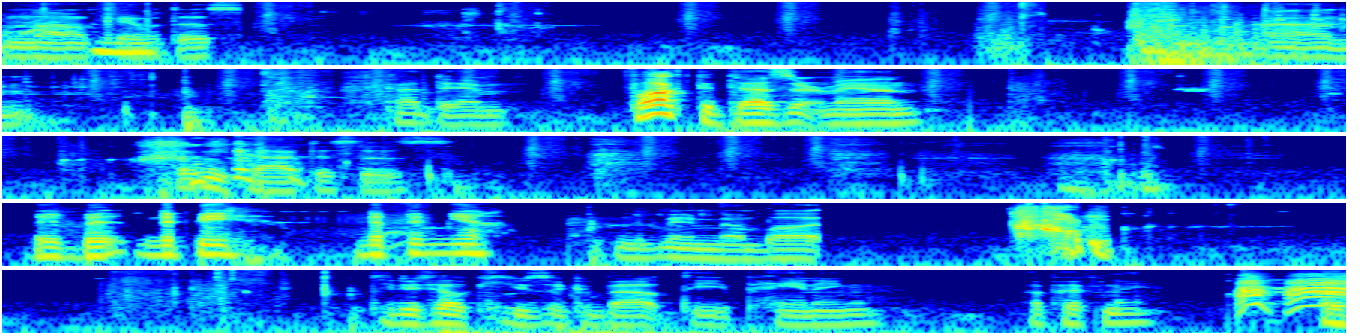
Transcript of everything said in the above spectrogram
I'm not okay with this. Um. Goddamn. Fuck the desert, man. Fucking cactuses. They bit nippy, nipping ya. Nipping in my butt. Did you tell Cusick about the painting epiphany? I,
